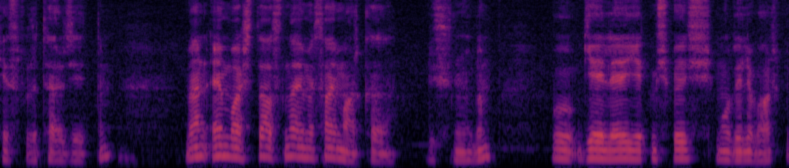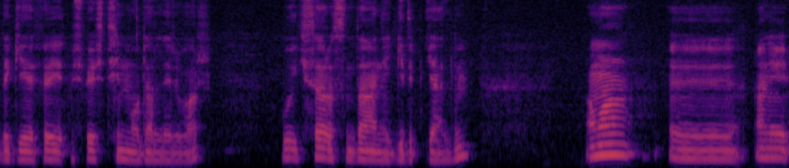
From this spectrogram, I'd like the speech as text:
Casper'ı tercih ettim? Ben en başta aslında MSI marka düşünüyordum. Bu GL75 modeli var. Bir de GF75 Tin modelleri var. Bu ikisi arasında hani gidip geldim. Ama e, hani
